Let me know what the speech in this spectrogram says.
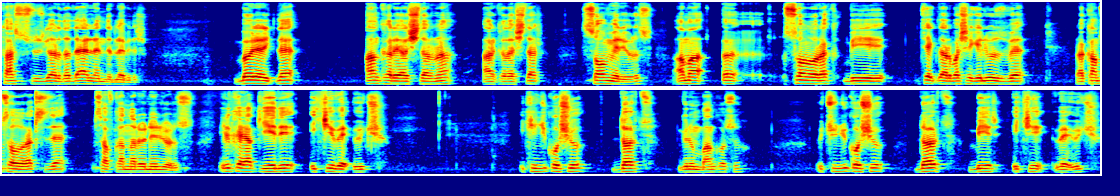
Tarsus Rüzgarı da değerlendirilebilir. Böylelikle Ankara yarışlarına arkadaşlar son veriyoruz. Ama son olarak bir tekrar başa geliyoruz ve rakamsal olarak size safkanları öneriyoruz. İlk ayak 7, 2 ve 3. İkinci koşu 4 günün bankosu. Üçüncü koşu 4, 1, 2 ve 3.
